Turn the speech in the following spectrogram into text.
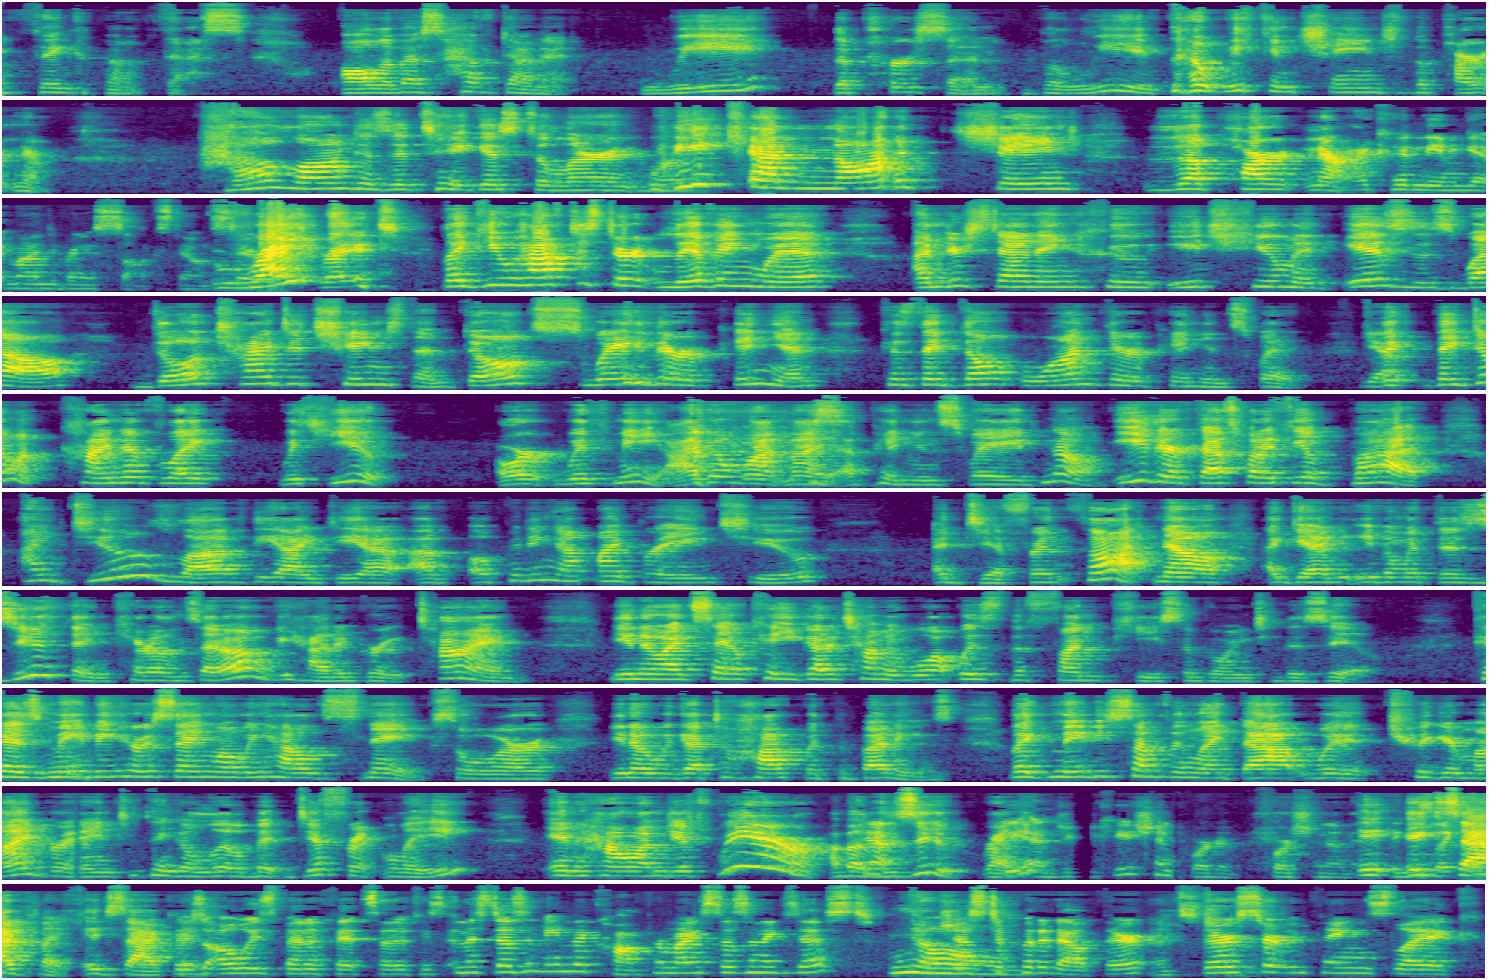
think about this. All of us have done it. We the person believe that we can change the partner. How long does it take us to learn we cannot change the partner? I couldn't even get mine to bring his socks downstairs. Right? Right. like you have to start living with understanding who each human is as well. Don't try to change them. Don't sway their opinion because they don't want their opinion swayed Yeah. they, they don't kind of like with you or with me i don't want my opinion swayed no. either if that's what I feel. But I do love the idea of opening up my brain to a different thought. Now, again, even with the zoo thing, Carolyn said, Oh, we had a great time. You know, I'd say, Okay, you got to tell me what was the fun piece of going to the zoo? Because maybe her saying, Well, we held snakes, or, you know, we got to hop with the bunnies. Like maybe something like that would trigger my brain to think a little bit differently in how I'm just weird about Yeah. the zoo, right? The education port- portion of it. E- things like exactly, exactly. There's always benefits, other things. And this doesn't mean that compromise doesn't exist. no, Just to put it out there. That's There are certain things like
